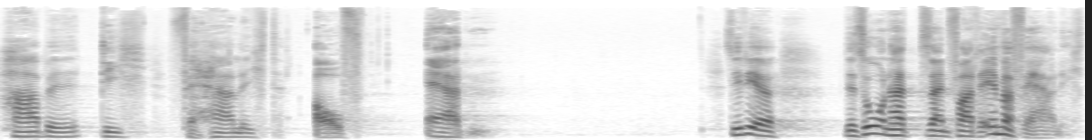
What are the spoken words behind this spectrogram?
habe dich verherrlicht auf Erden. Seht ihr, der Sohn hat seinen Vater immer verherrlicht.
